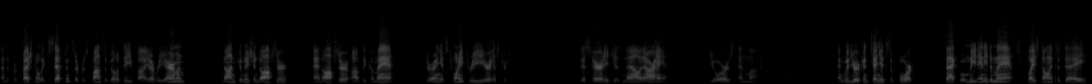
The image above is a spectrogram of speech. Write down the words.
and the professional acceptance of responsibility by every airman, non-commissioned officer, and officer of the command during its 23-year history. This heritage is now in our hands, yours and mine. And with your continued support, SAC will meet any demands placed on it today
